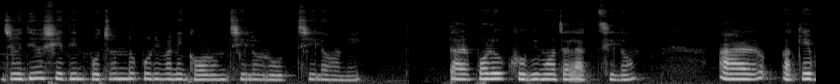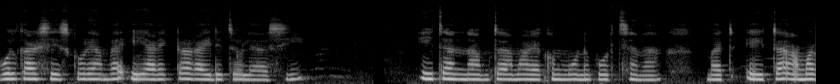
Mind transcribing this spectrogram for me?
যদিও সেদিন প্রচণ্ড পরিমাণে গরম ছিল, রোদ ছিল অনেক। তারপরেও খুবই মজা লাগছিল। আর কেবল কার শেষ করে আমরা এই আরেকটা রাইডে চলে আসি। এইটার নামটা আমার এখন মনে পড়ছে না বাট এইটা আমার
